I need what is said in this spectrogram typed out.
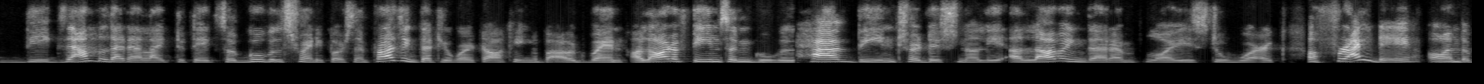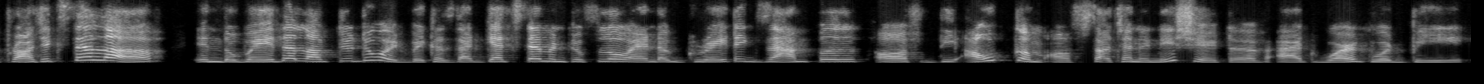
the example that I like to take. So Google's 20% project that you were talking about, when a lot of teams in Google have been traditionally allowing their employees to work a Friday on the projects they love in the way they love to do it because that gets them into flow. And a great example of the outcome of such an initiative at work would be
